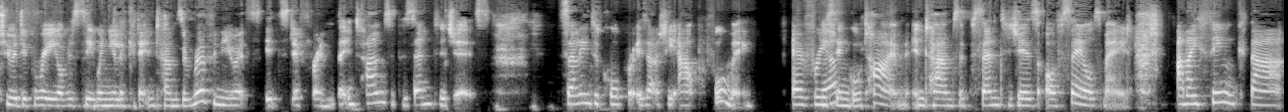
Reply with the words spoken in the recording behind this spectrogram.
to a degree. Obviously when you look at it in terms of revenue it's it's different. But in terms of percentages selling to corporate is actually outperforming every yeah. single time in terms of percentages of sales made. And i think that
